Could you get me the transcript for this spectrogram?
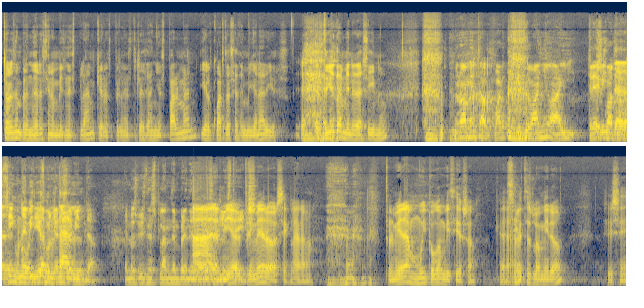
Todos los emprendedores tienen un business plan que los primeros tres años palman y el cuarto se hacen millonarios. El tuyo también era así, ¿no? Normalmente al cuarto o quinto año hay 3, EBITDA, 4, 5, una 10 EBITDA millones de brutal. vida en los business plan de emprendedores Ah, el mío, el primero, sí, claro. El mío era muy poco ambicioso. Que A veces lo miro. Sí, sí.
